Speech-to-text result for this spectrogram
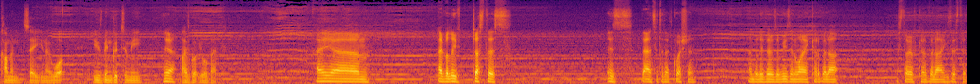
come and say, you know what, you've been good to me, Yeah. I've got your back. I um, I believe justice is the answer to that question. I believe there is a reason why Karbala, the story of Karbala existed.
